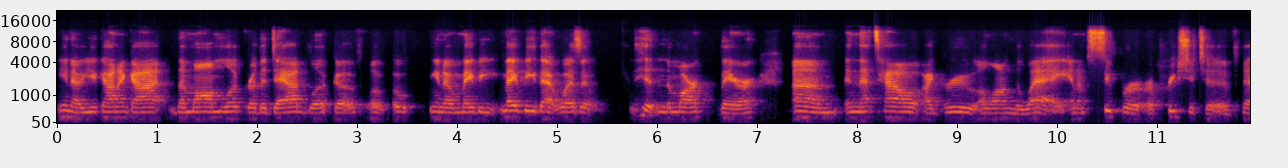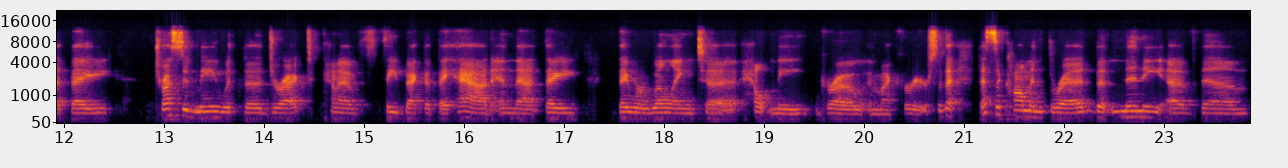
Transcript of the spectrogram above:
you know, you kind of got the mom look or the dad look of, oh, oh, you know, maybe, maybe that wasn't hitting the mark there. Um, and that's how I grew along the way. And I'm super appreciative that they trusted me with the direct kind of feedback that they had and that they they were willing to help me grow in my career. So that that's a common thread, but many of them,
